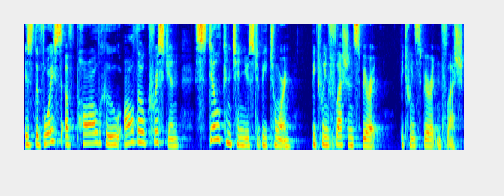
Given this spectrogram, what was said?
is the voice of Paul who, although Christian, still continues to be torn between flesh and spirit, between spirit and flesh.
